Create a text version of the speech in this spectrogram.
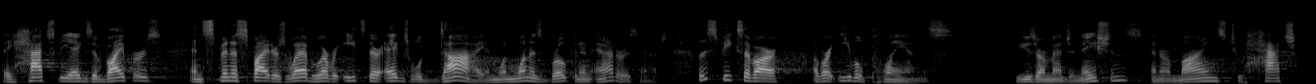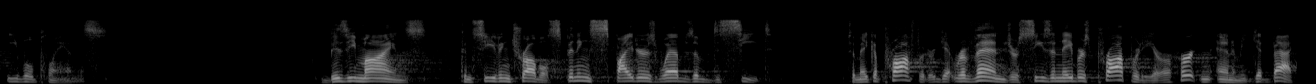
They hatch the eggs of vipers and spin a spider's web. Whoever eats their eggs will die, and when one is broken, an adder is hatched. Well, this speaks of our, of our evil plans. We use our imaginations and our minds to hatch evil plans. Busy minds conceiving trouble, spinning spiders' webs of deceit to make a profit or get revenge or seize a neighbor's property or hurt an enemy, get back.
